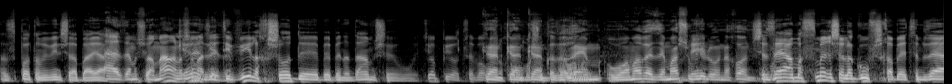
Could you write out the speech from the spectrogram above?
אז פה אתה מבין שהבעיה. אה, זה מה שהוא אמר? אני לא כן, שמעתי זה את זה. טבעי לחשוד אה, בבן אדם שהוא אתיופי או צבע כן, שחור, כן, כן. משהו כזה. הוא אמר. הוא אמר איזה משהו? כאילו, נכון. שזה המסמר של הגוף שלך בעצם, זה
